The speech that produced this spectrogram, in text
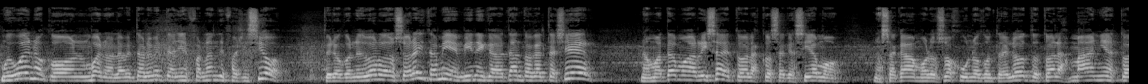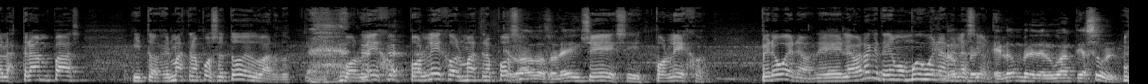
Muy bueno, con, bueno, lamentablemente Daniel Fernández falleció, pero con Eduardo Sorey también, viene cada tanto acá al taller, nos matamos de risa de todas las cosas que hacíamos, nos sacábamos los ojos uno contra el otro, todas las mañas, todas las trampas, y todo. el más tramposo de todo Eduardo, por lejos, por lejos el más tramposo. Eduardo Soleil. Sí, sí, por lejos. Pero bueno, eh, la verdad que tenemos muy buena el, hombre, relación. el hombre del guante azul.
